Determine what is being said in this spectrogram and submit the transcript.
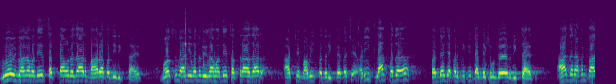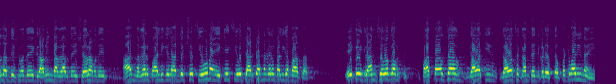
गृह विभागामध्ये सत्तावन्न हजार बारा पदे रिक्त आहेत. महसूल आणि वन विभागामध्ये सतरा हजार आठशे बावीस पदं रिक्त आहेत. असे अडीच लाख पदं सध्याच्या परिस्थितीत अध्यक्षमध्ये रिक्त आहेत. आज जर आपण पाहिलं अध्यक्षमध्ये ग्रामीण भागामध्ये शहरामध्ये आज नगरपालिकेला अध्यक्ष सीओ नाही एक एक सीओ चार चार नगरपालिका पाहतात. एक एक ग्रामसेवक पाच पाच गावाची गावाचं काम त्यांच्याकडे असतं पटवारी नाही.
